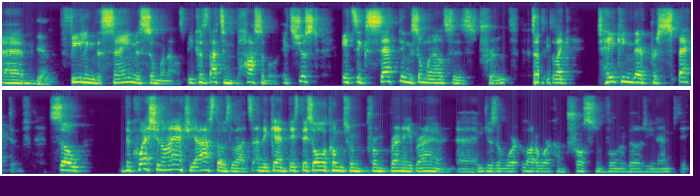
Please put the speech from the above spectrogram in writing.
um, Yeah. feeling the same as someone else because that's impossible. It's just it's accepting someone else's truth, so it's like taking their perspective. So the question I actually asked those lads, and again, this this all comes from from Brené Brown, uh, who does a work, lot of work on trust and vulnerability and empathy.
